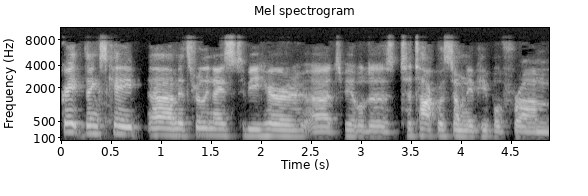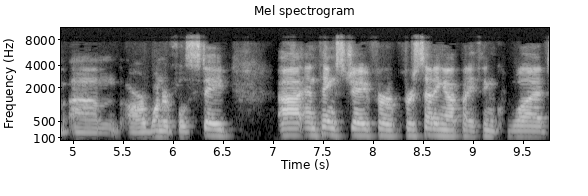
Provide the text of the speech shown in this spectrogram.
Great, thanks, Kate. Um, it's really nice to be here uh, to be able to, to talk with so many people from um, our wonderful state. Uh, and thanks, Jay, for, for setting up, I think, what,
